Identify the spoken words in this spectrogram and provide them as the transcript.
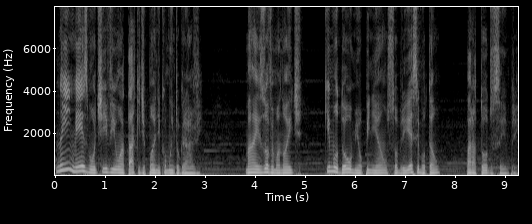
nem mesmo tive um ataque de pânico muito grave. Mas houve uma noite que mudou minha opinião sobre esse botão para todo sempre.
